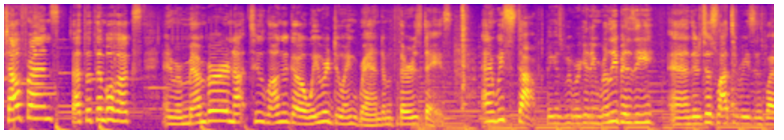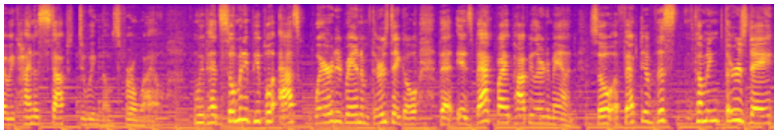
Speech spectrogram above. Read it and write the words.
Ciao friends, Beth with Thimblehooks, and remember not too long ago we were doing Random Thursdays and we stopped because we were getting really busy and there's just lots of reasons why we kind of stopped doing those for a while. We've had so many people ask where did Random Thursday go that it's back by popular demand. So effective this coming Thursday,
